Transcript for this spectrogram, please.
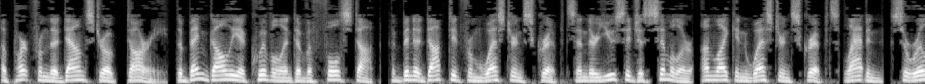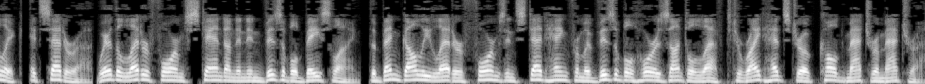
apart from the downstroke, dari, the Bengali equivalent of a full stop, have been adopted from Western scripts and their usage is similar, unlike in Western scripts Latin, Cyrillic, etc. where the letter forms stand on an invisible baseline, the Bengali letter forms instead hang from a visible horizontal left to right headstroke called matra matra.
